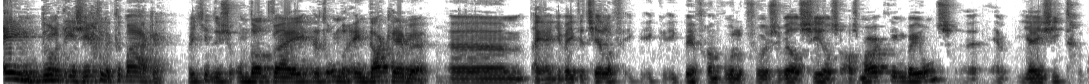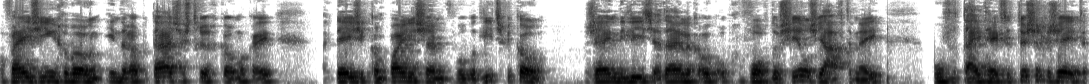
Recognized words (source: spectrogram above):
Eén, door het inzichtelijk te maken. Weet je, dus omdat wij het onder één dak hebben. Um, nou ja, je weet het zelf. Ik, ik, ik, ben verantwoordelijk voor zowel sales als marketing bij ons. Uh, en jij ziet, of wij zien gewoon in de rapportages terugkomen. Oké, okay, deze campagnes zijn bijvoorbeeld leads gekomen. Zijn die leads uiteindelijk ook opgevolgd door sales, ja of nee? Hoeveel tijd heeft er tussen gezeten?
